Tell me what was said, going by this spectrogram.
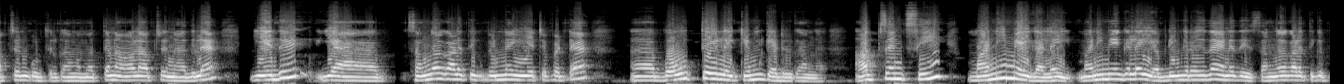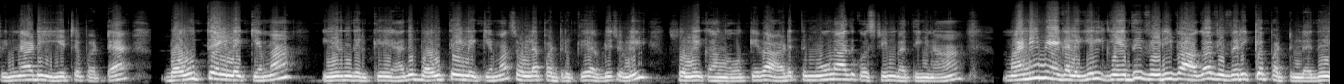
ஆப்ஷன் கொடுத்துருக்காங்க. மொத்தம் நாலு ஆப்ஷன் அதுல எது சங்க காலத்துக்கு பின்ன இயற்றப்பட்ட பௌத்த இலக்கியம்னு கேட்டிருக்காங்க. ஆப்ஷன் சி மணிமேகலை. மணிமேகலை அப்படிங்கிறது தான் என்னது? சங்க காலத்துக்கு பின்னாடி இயற்றப்பட்ட பௌத்த இலக்கியமா இருந்திருக்கு. அது பௌத்த இலக்கியமா சொல்லப்பட்டிருக்கு அப்படின்னு சொல்லி சொல்லியிருக்காங்க. ஓகேவா அடுத்து மூணாவது கொஸ்டின் பார்த்தீங்கன்னா மணிமேகலையில் எது விரிவாக விவரிக்கப்பட்டுள்ளது?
